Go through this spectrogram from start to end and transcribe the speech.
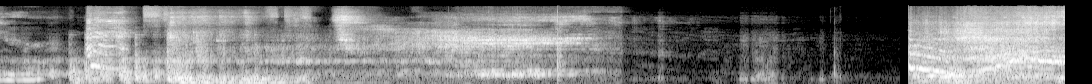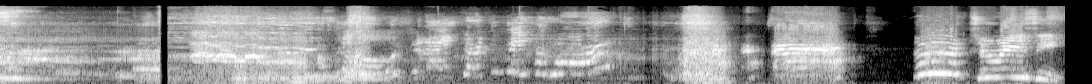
dear. Ah, too easy.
